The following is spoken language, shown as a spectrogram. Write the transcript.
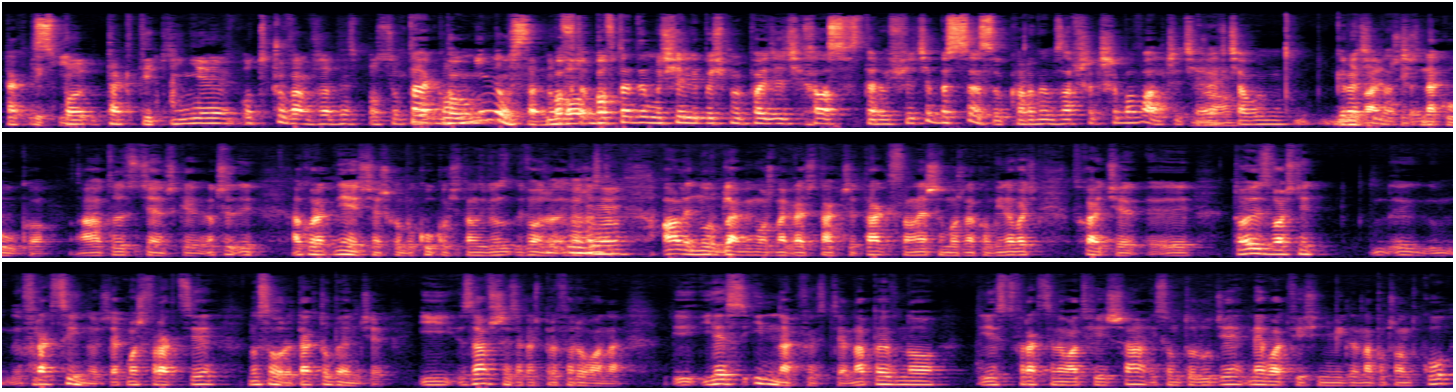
taktyki. spo- taktyki, nie odczuwam w żaden sposób Tak, jako bo- minusa. No bo, bo, w, bo wtedy musielibyśmy powiedzieć chaos w starym świecie bez sensu. Kornem zawsze trzeba walczyć, a ja No. chciałbym nie grać walczyć inaczej. na kółko, a to jest ciężkie. Znaczy, akurat nie jest ciężko, bo kółko się tam wiąże, wiąże Mhm. tym, ale nurglami można grać tak czy tak, slaneszem można kombinować. Słuchajcie, y, to jest właśnie frakcyjność. Jak masz frakcję, no sorry, tak to będzie. I zawsze jest jakaś preferowana. I Jest inna kwestia. Na pewno jest frakcja najłatwiejsza i są to ludzie, najłatwiej się nimi gra na początku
